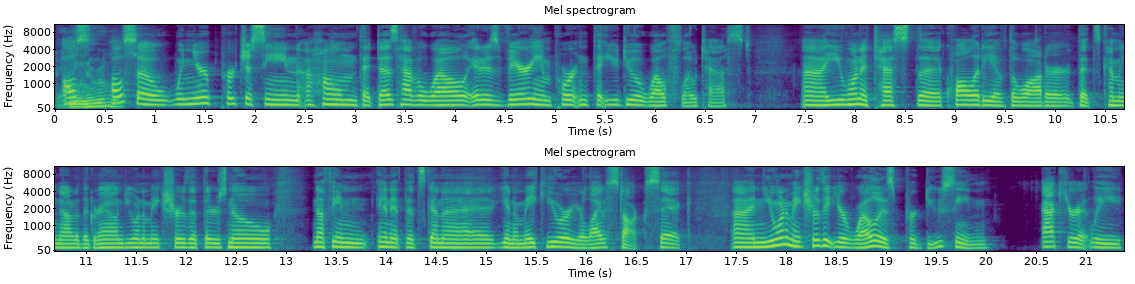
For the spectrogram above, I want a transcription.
Bending the Also, rules. also, when you're purchasing a home that does have a well, it is very important that you do a well flow test. Uh, you want to test the quality of the water that's coming out of the ground. You want to make sure that there's no nothing in it that's gonna you know make you or your livestock sick, and you want to make sure that your well is producing accurately.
